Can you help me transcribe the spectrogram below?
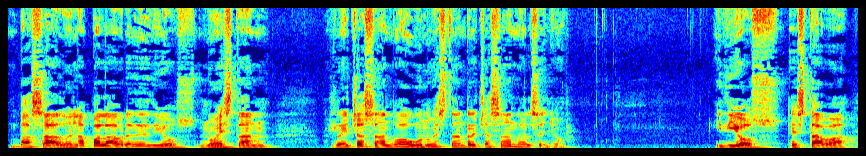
basado en la palabra de Dios, no están rechazando a uno, están rechazando al Señor. Y Dios estaba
